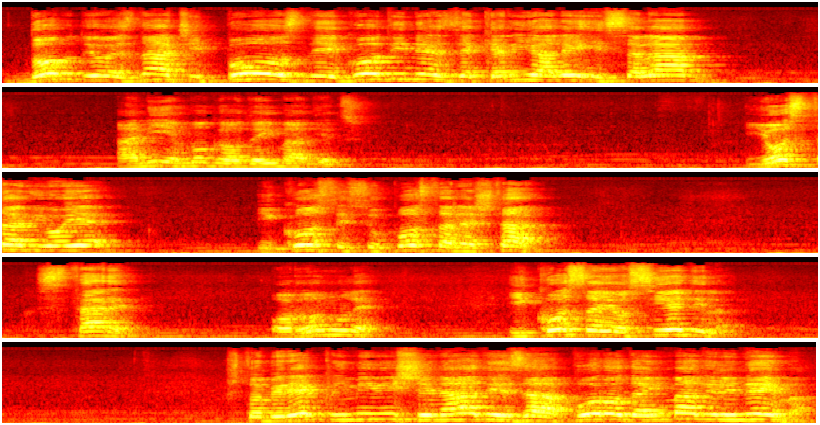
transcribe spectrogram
Dobio je, znači, pozne godine Zekarija alaihi salam, a nije mogao da ima djecu. I ostavio je, i kosti su postale šta? Stare, oronule, i kosa je osjedila. Što bi rekli mi više nade za poroda ima ili nema.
